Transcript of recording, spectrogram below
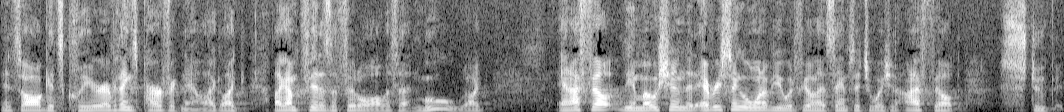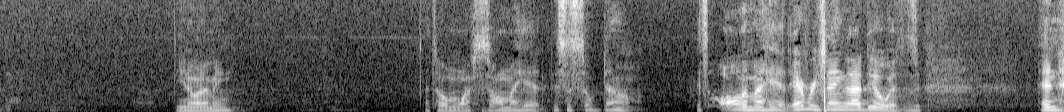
And it all gets clear. Everything's perfect now. Like, like, like I'm fit as a fiddle all of a sudden. Moo. Like, and I felt the emotion that every single one of you would feel in that same situation. I felt stupid. You know what I mean? I told my wife, "This is all in my head. This is so dumb. It's all in my head. Everything that I deal with." Is, and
